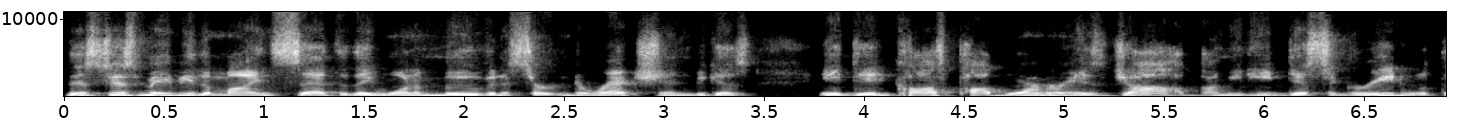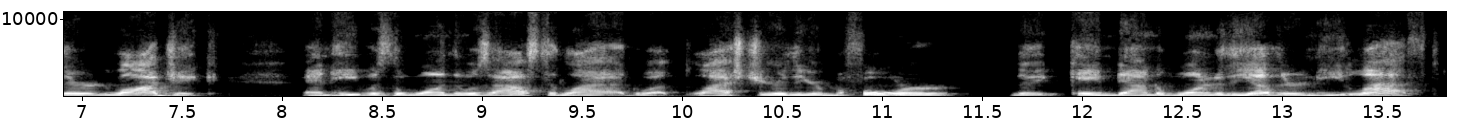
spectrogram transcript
this just may be the mindset that they want to move in a certain direction because it did cost Pop Warner his job. I mean, he disagreed with their logic, and he was the one that was ousted last, what last year or the year before. That came down to one or the other, and he left.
